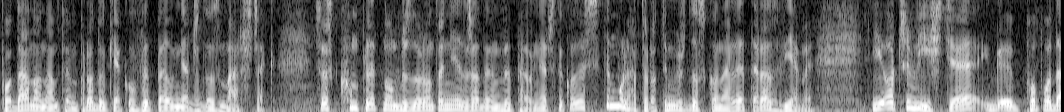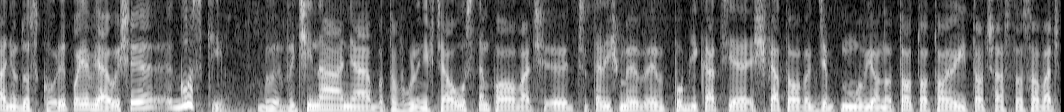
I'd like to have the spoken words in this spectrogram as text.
podano nam ten produkt jako wypełniacz do zmarszczek. Co jest kompletną bzdurą, to nie jest żaden wypełniacz, tylko to jest stymulator. O tym już doskonale teraz wiemy. I oczywiście y, po podaniu do skóry pojawiały się guski były wycinania, bo to w ogóle nie chciało ustępować. Y, Czytaliśmy y, publikacje światowe, gdzie mówiono to, to, to i to trzeba stosować.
